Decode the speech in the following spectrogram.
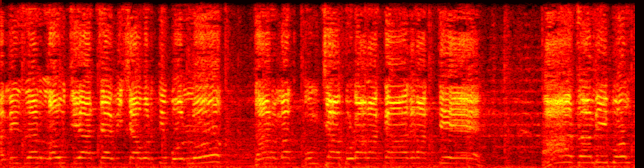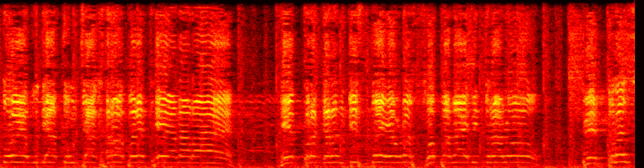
आम्ही जर लव जिहादच्या विषयावरती बोललो तर मग तुमच्या बुडाला का आग लागते? आज आम्ही बोलतोय उद्या तुमच्या घरापर्यंत हे येणार आहे. हे प्रकरण दिसत एवढं सोपं नाही मित्रांनो. Petrus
